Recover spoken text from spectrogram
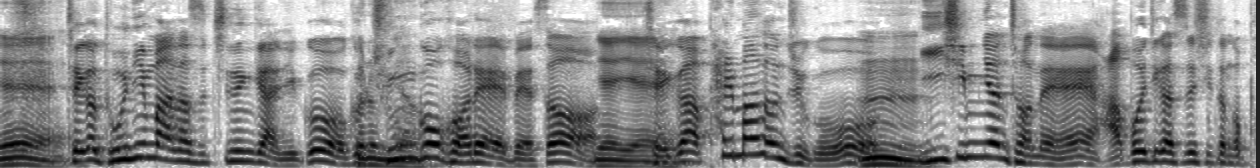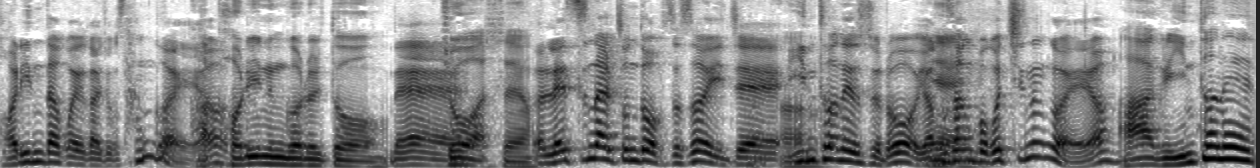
예. 제가 돈이 많아서 치는 게 아니고 그 그럼요. 중고 거래 앱에서 예, 예. 제가 8만 원 주고 음. 20년 전에 아버지가 쓰시던 거 버린다고 해가지고 산 거예요. 아, 버리는 거를 또 네. 좋아왔어요. 레슨할 돈도 없어서 이제 어. 인터넷으로 영상 예. 보고 치는 거예요. 아, 그 인터넷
